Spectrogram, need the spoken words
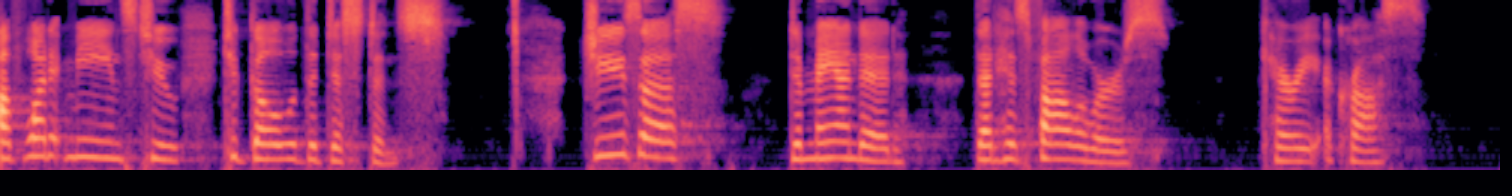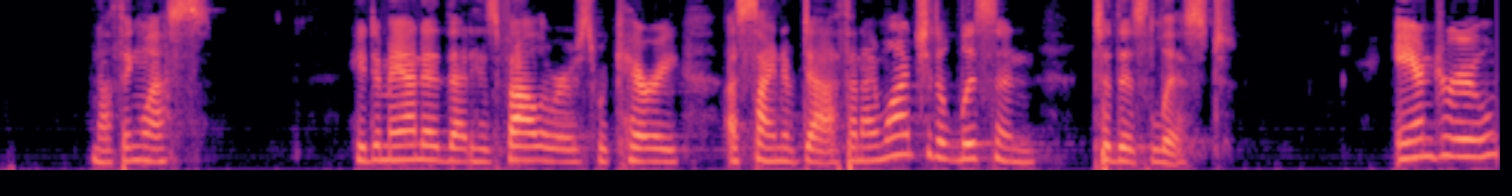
of what it means to, to go the distance. Jesus demanded that his followers carry a cross, nothing less. He demanded that his followers would carry a sign of death. And I want you to listen to this list. Andrew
